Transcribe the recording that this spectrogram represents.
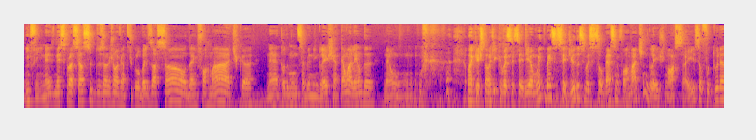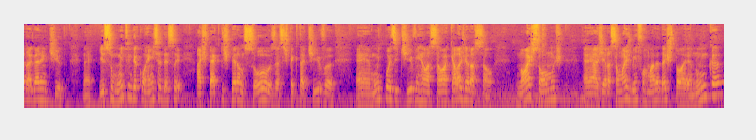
enfim, nesse processo dos anos 90 de globalização, da informática, né, todo mundo sabendo inglês, tinha até uma lenda, né, um, um, uma questão de que você seria muito bem sucedido se você soubesse informática e inglês. Nossa, aí seu futuro era garantido. Né? Isso muito em decorrência desse aspecto esperançoso, essa expectativa é, muito positiva em relação àquela geração. Nós somos é, a geração mais bem formada da história. Nunca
